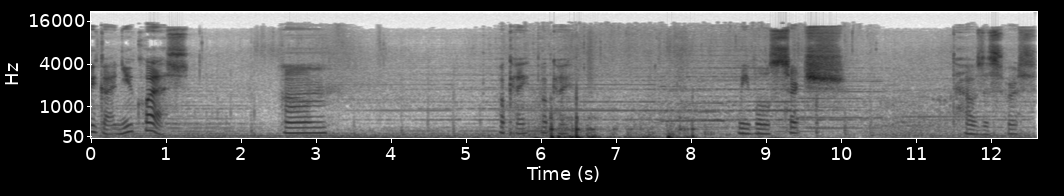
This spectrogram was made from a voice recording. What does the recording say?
We got new quests. Um. Okay, okay. We will search the houses first.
